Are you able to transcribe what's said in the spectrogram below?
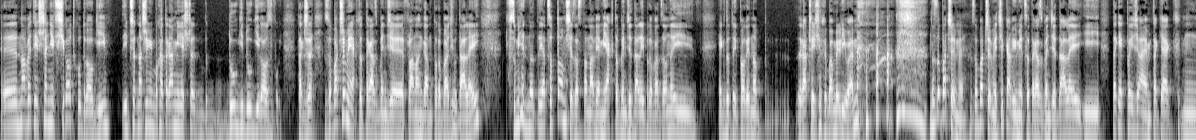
e, nawet jeszcze nie w środku drogi, i przed naszymi bohaterami jeszcze długi, długi rozwój. Także zobaczymy, jak to teraz będzie Flanagan prowadził dalej. W sumie no, ja co Tom się zastanawiam, jak to będzie dalej prowadzone i jak do tej pory, no raczej się chyba myliłem. no zobaczymy, zobaczymy. Ciekawi mnie, co teraz będzie dalej i tak jak powiedziałem, tak jak... Mm,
